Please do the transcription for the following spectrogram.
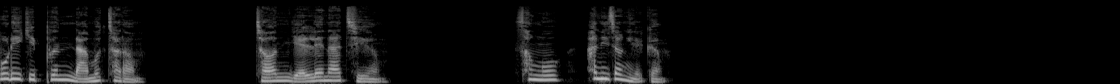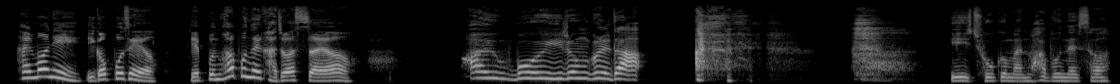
뿌리 깊은 나무처럼 전 옐레나 지음 성우 한희정 읽음 할머니 이것 보세요. 예쁜 화분을 가져왔어요. 아유, 뭐 이런 걸 다. 이 조그만 화분에서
